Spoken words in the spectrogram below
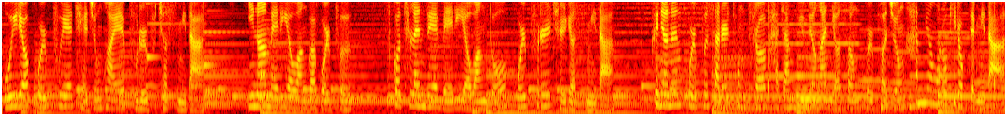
오히려 골프의 대중화에 불을 붙였습니다. 이너 메리 여왕과 골프 스코틀랜드의 메리 여왕도 골프를 즐겼습니다. 그녀는 골프사를 통틀어 가장 유명한 여성 골퍼 중 한 명으로 기록됩니다.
